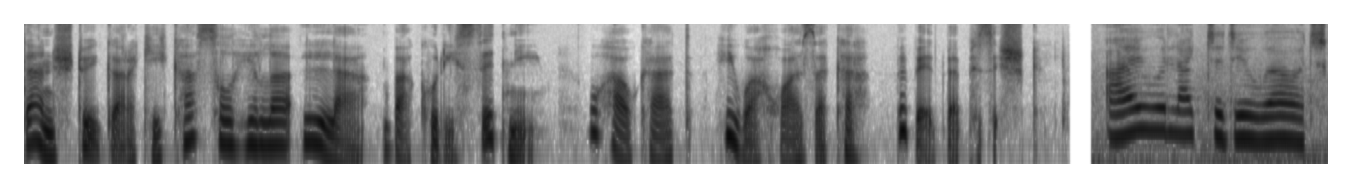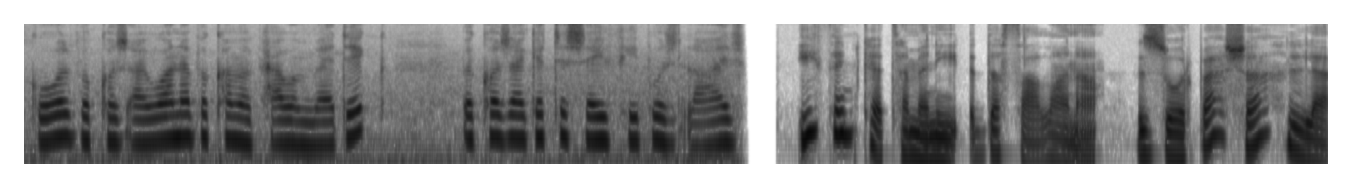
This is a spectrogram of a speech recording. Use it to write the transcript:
دانیشتووی گەڕکی کاسڵ هیڵە لە باکووری سیدنی و هاوکات هیواخوازەکە ببێت بە پزیشک. I would like to do well at school because I want to become a paramedic because I get to save people's lives. ئیتن کە تەمەنی دە ساڵانە زۆر باشە لە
